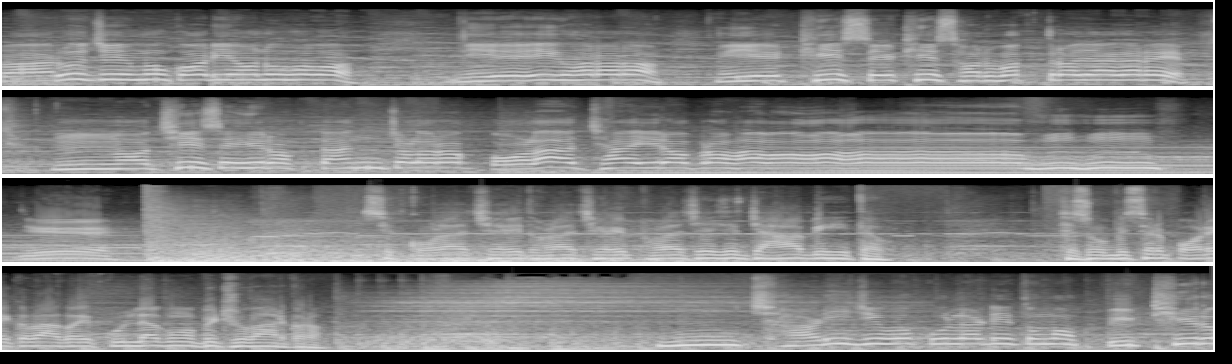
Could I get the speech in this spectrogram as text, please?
ପାରୁଛି ମୁଁ କରି ଅନୁଭବ ଏଇ ଘରର ଏଠି ସେଠି ସର୍ବତ୍ର ଜାଗାରେ ଅଛି ସେହି ରକ୍ତାଞ୍ଚଳର କଳା ଛାଇର ପ୍ରଭାବ ସେ କଳା ଛାଇ ଧଳା ଛାଇ ଫଳା ଛାଇ ସେ ଯାହା ବି ହେଇଥାଉ ସେସବୁ ବିଷୟରେ ପରେ କହିବା ଆଗ ଏ କୁଲାକୁ ମୋ ପିଠିରୁ ବାହାର କର ଛାଡ଼ିଯିବ କୁଲାଟି ତୁମ ପିଠିରୁ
